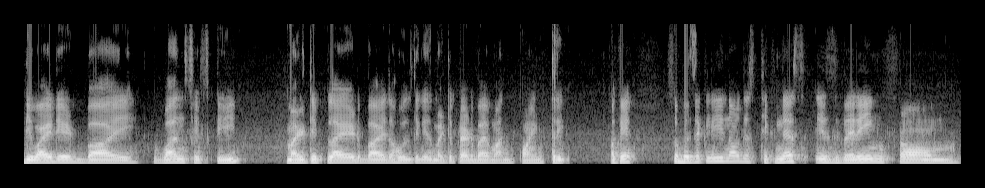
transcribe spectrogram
divided by 150 multiplied by the whole thing is multiplied by 1.3 okay? So basically now this thickness is varying from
